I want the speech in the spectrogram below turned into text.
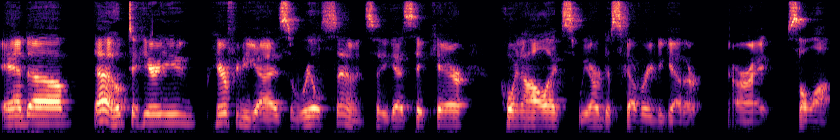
And uh, yeah, I hope to hear you hear from you guys real soon. So you guys take care. Coinaholics, we are discovering together. All right, so long.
